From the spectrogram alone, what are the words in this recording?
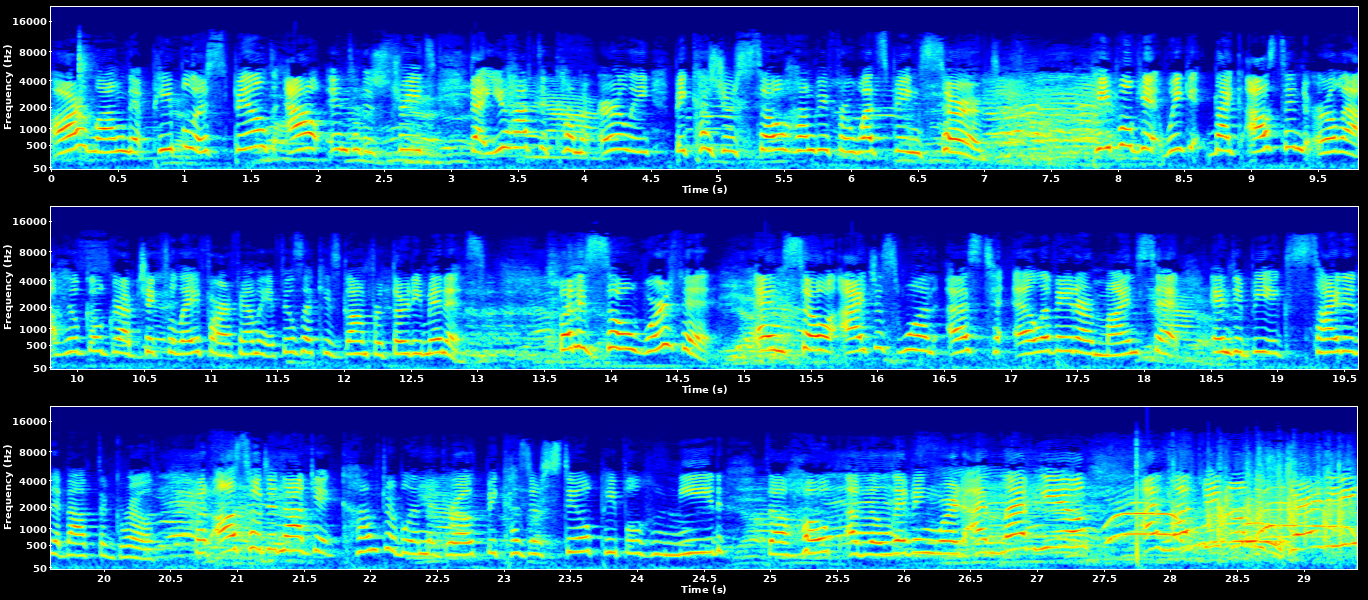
are long, that people are spilled out into the streets, that you have to come early because you're so hungry for what's being served. People get, we get, like, I'll send Earl out. He'll go grab Chick fil A for our family. It feels like he's gone for 30 minutes but it's so worth it. And so I just want us to elevate our mindset and to be excited about the growth, but also to not get comfortable in the growth because there's still people who need the hope of the living word. I love you. I love being on this journey.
